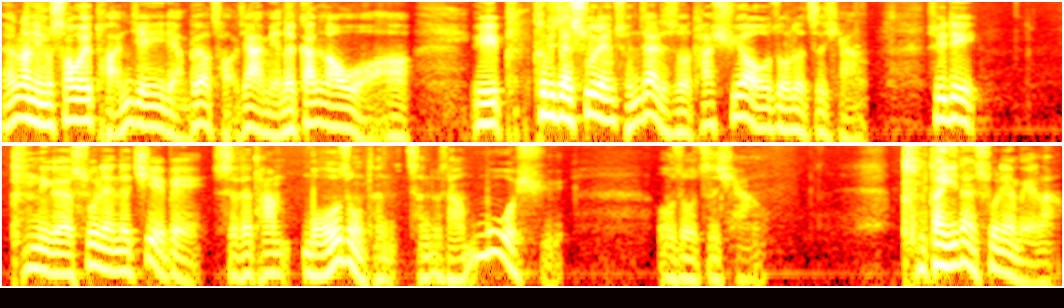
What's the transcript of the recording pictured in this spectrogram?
要让你们稍微团结一点，不要吵架，免得干扰我啊！因为 特别在苏联存在的时候，他需要欧洲的自强，所以对那个苏联的戒备，使得他某种程程度上默许欧洲自强。但一旦苏联没了，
